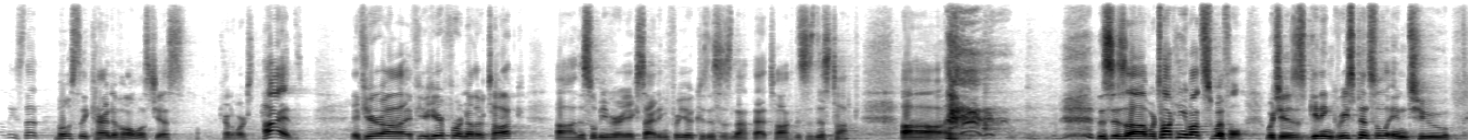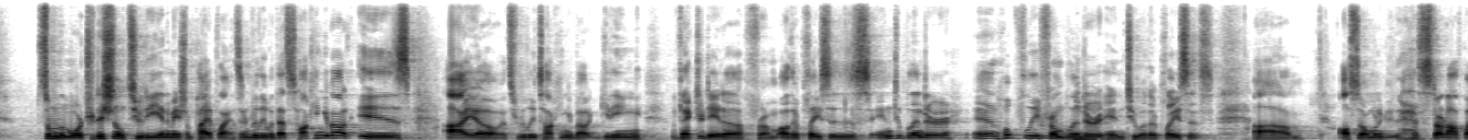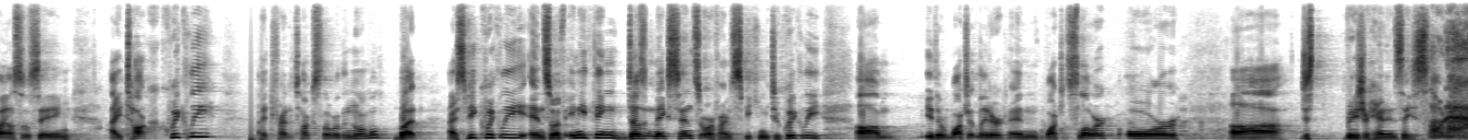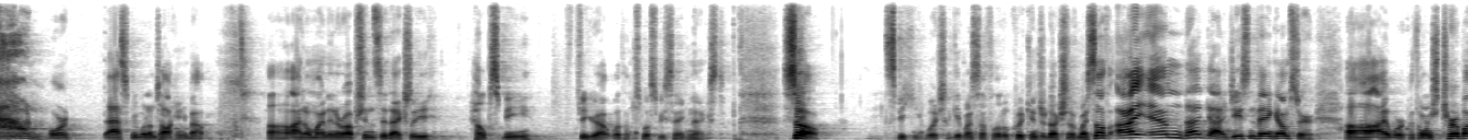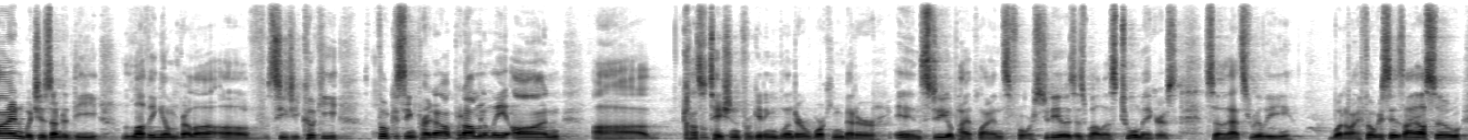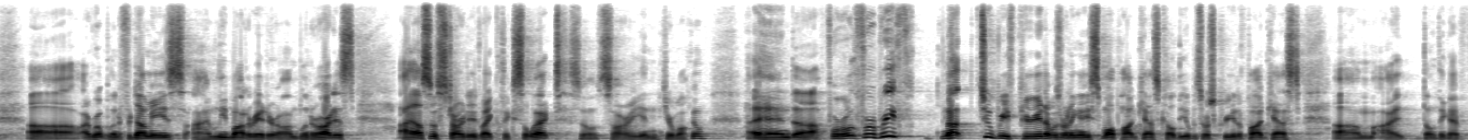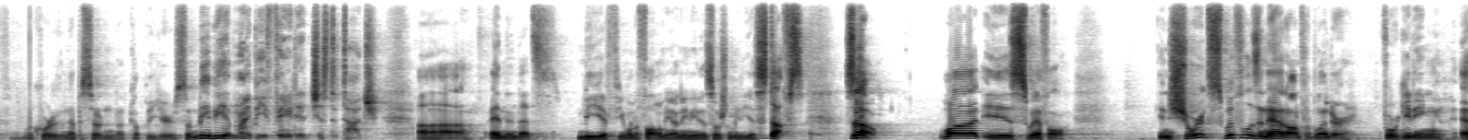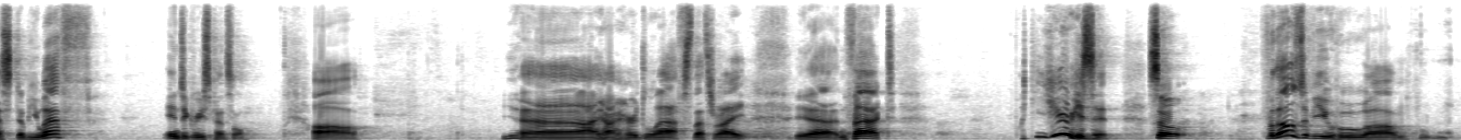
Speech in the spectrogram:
At least that mostly kind of almost yes kind of works. Hi, if you're uh, if you're here for another talk, uh, this will be very exciting for you because this is not that talk. This is this talk. Uh, this is uh, we're talking about Swiffle, which is getting grease pencil into some of the more traditional 2D animation pipelines. And really what that's talking about is I.O. It's really talking about getting vector data from other places into Blender and hopefully from Blender into other places. Um, also, I'm going to start off by also saying I talk quickly. I try to talk slower than normal, but I speak quickly, and so if anything doesn't make sense or if I'm speaking too quickly, um, either watch it later and watch it slower, or uh, just raise your hand and say, slow down, or ask me what I'm talking about. Uh, I don't mind interruptions. It actually helps me figure out what I'm supposed to be saying next. So, Speaking of which, I'll give myself a little quick introduction of myself. I am that guy, Jason Van Gumster. Uh, I work with Orange Turbine, which is under the loving umbrella of CG Cookie, focusing predominantly on uh, consultation for getting Blender working better in studio pipelines for studios as well as tool makers. So that's really what my focus is. I also, uh, I wrote Blender for Dummies. I'm lead moderator on Blender Artists. I also started Right Click Select, so sorry and you're welcome. And uh, for, for a brief, not too brief period, I was running a small podcast called the Open Source Creative Podcast. Um, I don't think I've recorded an episode in a couple of years, so maybe it might be faded just a touch. Uh, and then that's me if you want to follow me on any of the social media stuffs. So, what is Swiffle? In short, Swiffle is an add-on for Blender for getting SWF into Grease Pencil. Uh, yeah, I, I heard laughs. That's right. Yeah, in fact, what year is it? So for those of you who um,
